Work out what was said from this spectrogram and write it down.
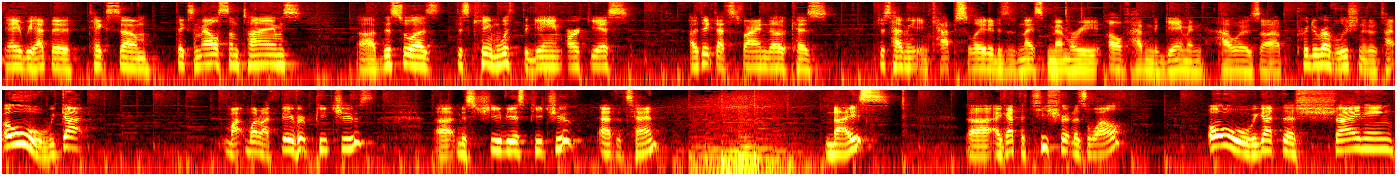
hey, we had to take some take some L sometimes. Uh, this was this came with the game Arceus. I think that's fine though, because just having it encapsulated is a nice memory of having the game and how it was uh, pretty revolutionary at the time. Oh, we got my, one of my favorite Pichus, uh, Mischievous Pichu at the 10. Nice. Uh, I got the t-shirt as well. Oh, we got the Shining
